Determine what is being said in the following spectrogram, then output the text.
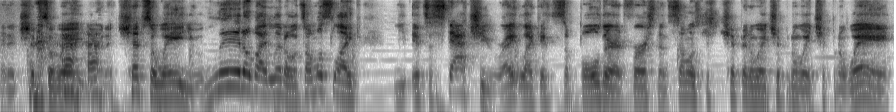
and it chips away at you and it chips away at you little by little. It's almost like it's a statue right? Like it's a boulder at first and someone's just chipping away chipping away chipping away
